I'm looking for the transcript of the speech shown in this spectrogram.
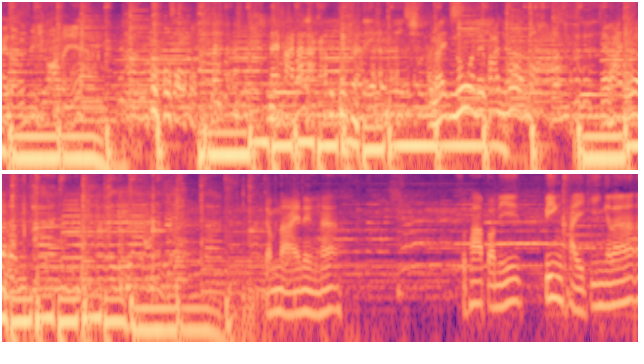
ให้เราเป็นพิธีกรหน่ อยนายพานด้านหลังครับอะไรนู่นนายพานอยู่นู่นนายพานอยู่นู่นจำหน่ายหนึ่งฮะ สภาพตอนนี้ปิ้งไข่กินกันแล้วฮะ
